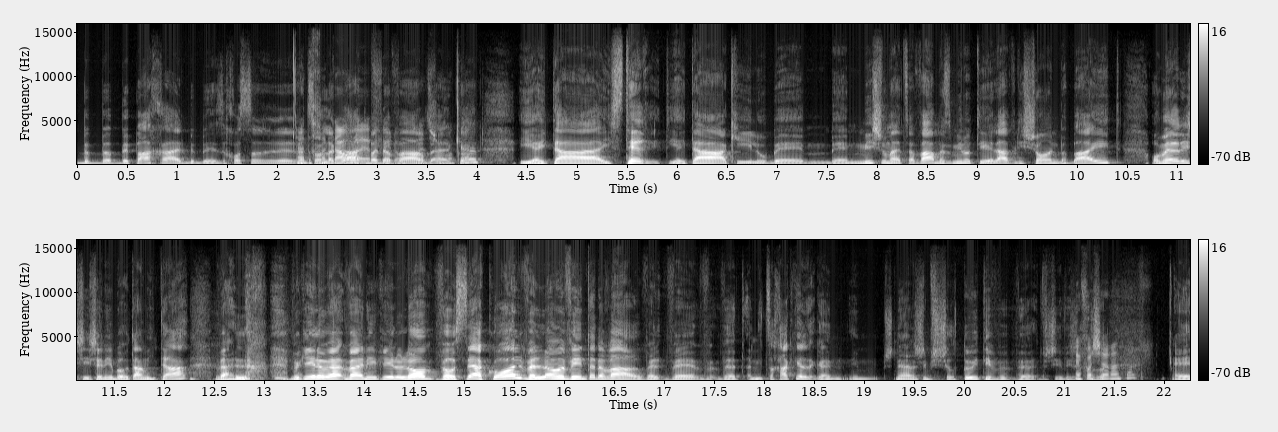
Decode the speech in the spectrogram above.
ב, בפחד, באיזה חוסר רצון לגעת בדבר. ב, כן, היא הייתה היסטרית, היא הייתה כאילו, במישהו מהצבא מזמין אותי אליו לישון בבית, אומר לי שישנים באותה מיטה, ואני, וכאילו, ואני כאילו לא, ועושה הכל, ולא מבין את הדבר. ואני צחקתי על זה גם עם שני אנשים ששירתו איתי. איפה שירת? אה,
